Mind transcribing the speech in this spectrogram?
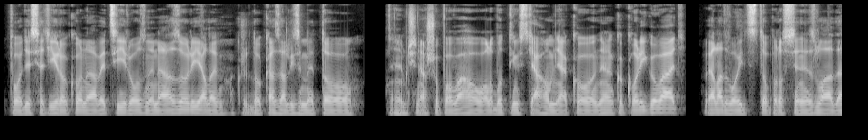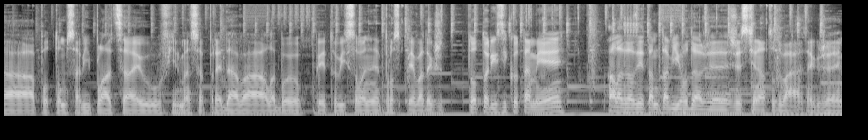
po desiatich rokoch na veci rôzne názory, ale akože dokázali sme to neviem, či našou povahou alebo tým vzťahom nejako, nejako korigovať. Veľa dvojic to proste nezvláda a potom sa vyplácajú, firma sa predáva alebo je to vyslovene neprospieva. Takže toto riziko tam je, ale zase je tam tá výhoda, že, že ste na to dvaja. Takže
